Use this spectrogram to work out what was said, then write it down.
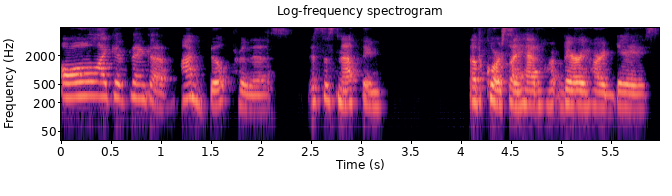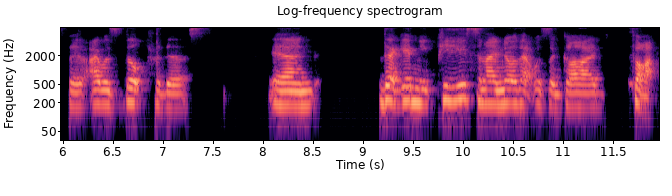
all I could think of. I'm built for this. This is nothing. Of course, I had very hard days, but I was built for this. And that gave me peace. And I know that was a God thought.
